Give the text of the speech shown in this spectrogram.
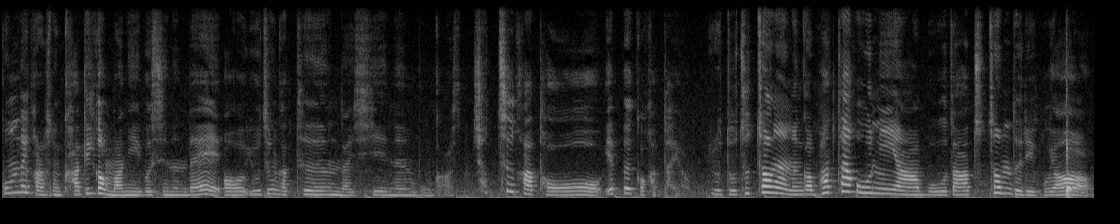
꼼데 가르송 가디건 많이 입으시는데 어, 요즘 같은 날씨에 는 뭔가 셔츠가 더 예쁠 것 같아요. 그리고 또 추천하는 건 파타고니아 모자 추천드리고요.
